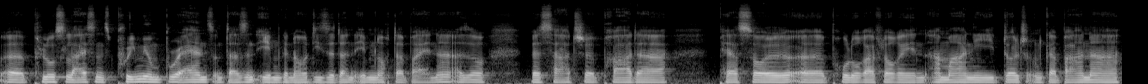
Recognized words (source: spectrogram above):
äh, plus License Premium Brands und da sind eben genau diese dann eben noch dabei, ne? Also Versace, Prada, Persol, äh, Polo Ralph Lauren, Armani, Dolce und Gabbana,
